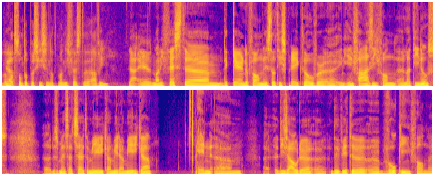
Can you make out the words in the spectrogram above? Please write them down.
wa- ja. Wat stond er precies in dat manifest, eh, Avi? Ja, het manifest, ehm, de kern daarvan is dat hij spreekt over een invasie van Latino's. Dus mensen uit Zuid-Amerika, Midden-Amerika. En ehm, eh, die zouden eh, de witte eh, bevolking van, eh,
